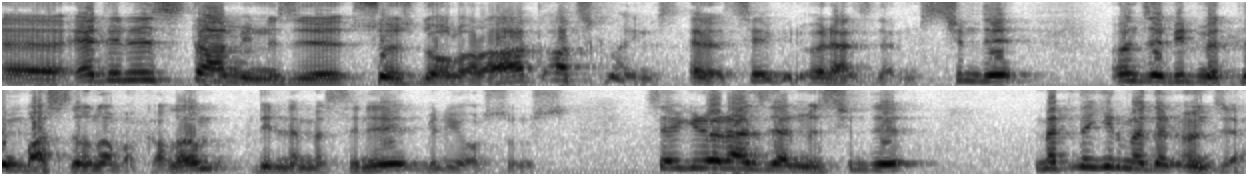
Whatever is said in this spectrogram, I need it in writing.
e, ediniz, tahmininizi sözlü olarak açıklayınız. Evet sevgili öğrencilerimiz. Şimdi önce bir metnin başlığına bakalım. Dinlemesini biliyorsunuz. Sevgili öğrencilerimiz şimdi metne girmeden önce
